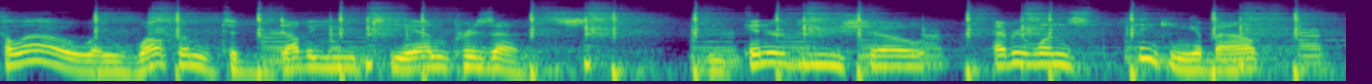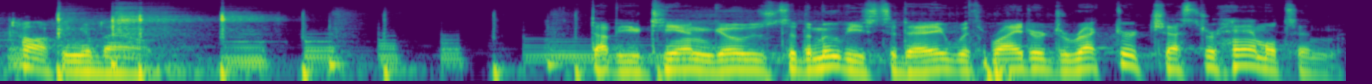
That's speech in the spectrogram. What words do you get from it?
Hello, and welcome to WTN Presents, the interview show everyone's thinking about talking about. WTN goes to the movies today with writer director Chester Hamilton,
